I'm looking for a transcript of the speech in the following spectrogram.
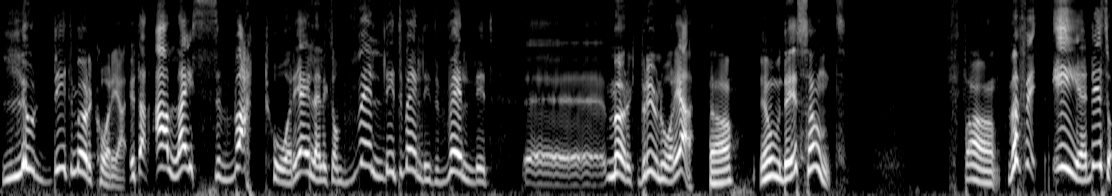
luddigt mörkhåriga, utan alla är svarthåriga eller liksom väldigt, väldigt, väldigt eh, mörkt brunhåriga. Ja, jo det är sant. Fan. Varför är det så?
